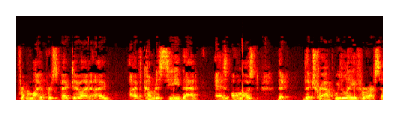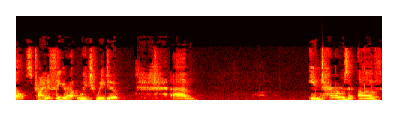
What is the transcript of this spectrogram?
from my perspective, I, I have come to see that as almost the the trap we lay for ourselves, trying to figure out which we do. Um, in terms of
